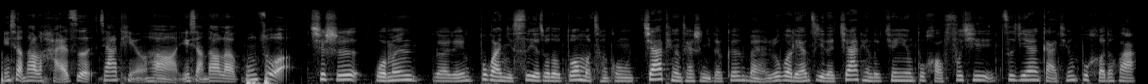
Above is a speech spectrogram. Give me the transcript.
影响到了孩子、家庭，哈，影响到了工作。其实我们的人，不管你事业做得多么成功，家庭才是你的根本。如果连自己的家庭都经营不好，夫妻之间感情不和的话，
